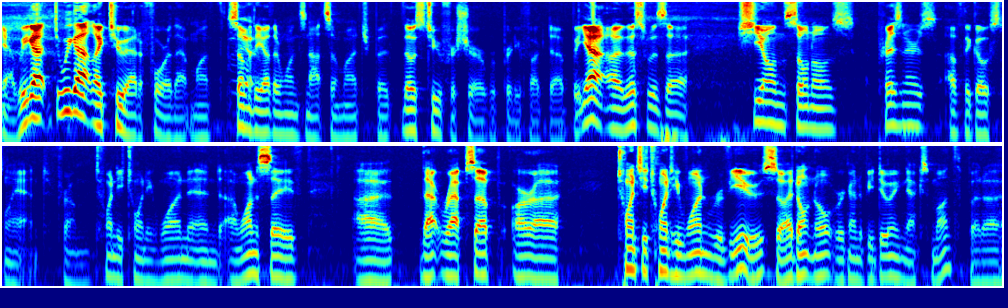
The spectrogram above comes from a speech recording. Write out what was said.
Yeah, we got we got like two out of four that month. Some of the other ones not so much, but those two for sure were pretty fucked up. But yeah, uh, this was uh, Sion Sono's Prisoners of the Ghost Land from 2021, and I want to say uh, that wraps up our uh, 2021 reviews. So I don't know what we're going to be doing next month, but uh,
